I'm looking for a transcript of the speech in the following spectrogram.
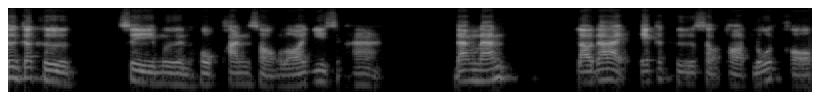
ซึ่งก็คือ 46,225 ดังนั้นเราได้ x ก็คือสถอดรูทของ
